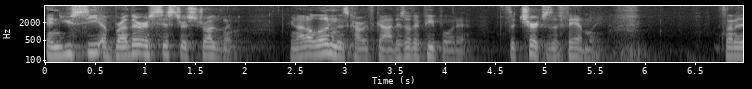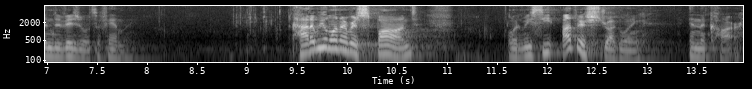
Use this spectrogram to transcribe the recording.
and you see a brother or sister struggling, you're not alone in this car with God, there's other people in it. It's a church, it's a family. It's not an individual, it's a family. How do we want to respond when we see others struggling in the car?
